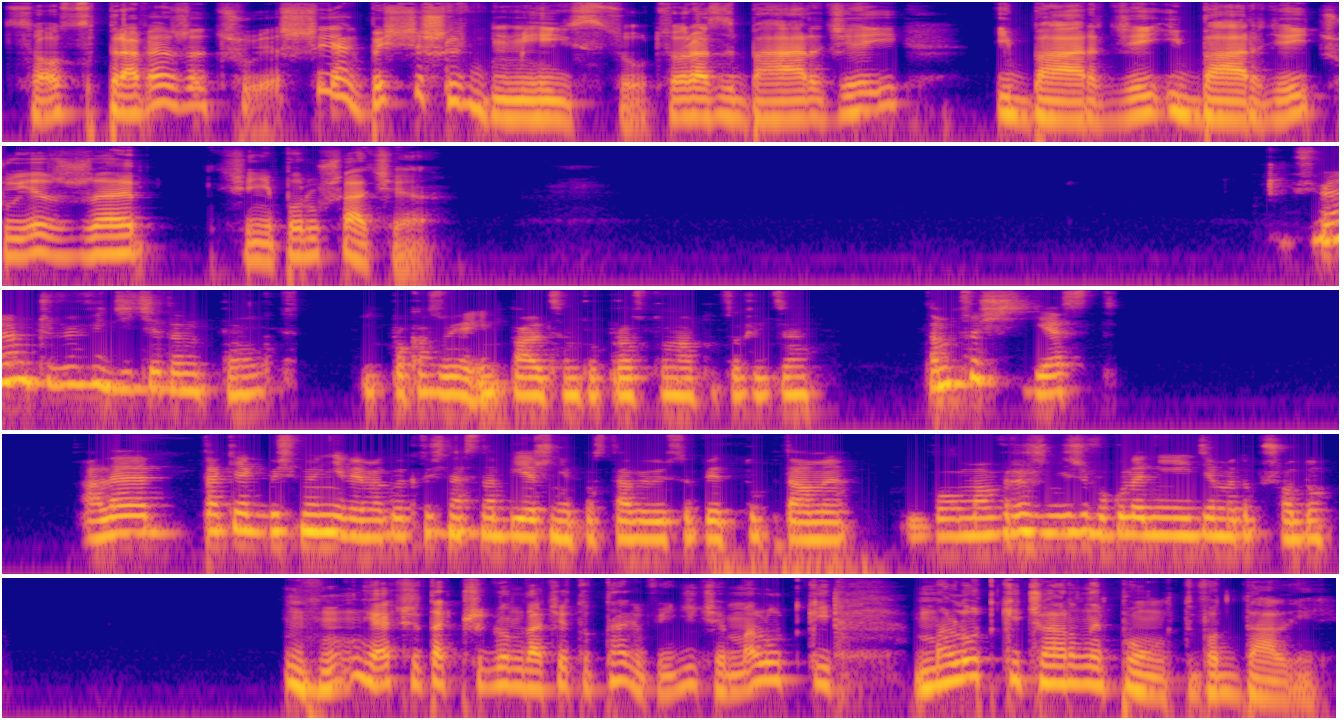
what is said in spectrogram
Co sprawia, że czujesz się jakbyście szli w miejscu. Coraz bardziej i bardziej i bardziej czujesz, że się nie poruszacie. Przepraszam, czy wy widzicie ten punkt? I pokazuję im palcem po prostu na to, co widzę. Tam coś jest. Ale tak jakbyśmy, nie wiem, jakby ktoś nas na bieżnie postawił i sobie tuptamy. Bo mam wrażenie, że w ogóle nie idziemy do przodu. Mhm, jak się tak przyglądacie, to tak, widzicie, malutki, malutki czarny punkt w oddali.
